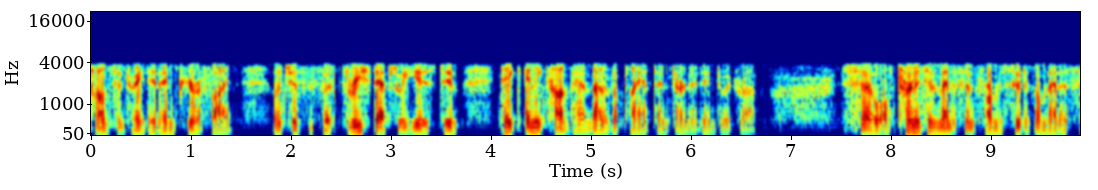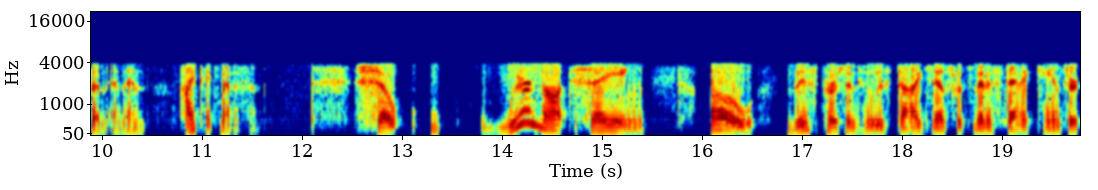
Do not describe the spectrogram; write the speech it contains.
concentrated, and purified, which is the three steps we use to take any compound out of a plant and turn it into a drug. So, alternative medicine, pharmaceutical medicine, and then high tech medicine. So, we're not saying, oh, this person who was diagnosed with metastatic cancer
